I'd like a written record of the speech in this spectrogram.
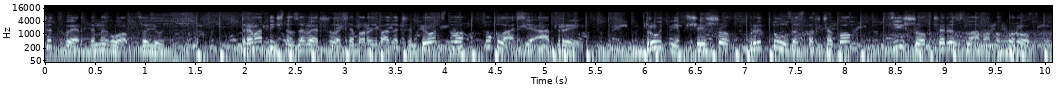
четвертими у абсолюті. Драматично завершилася боротьба за чемпіонство у класі А3. Трутнів, що йшов притул за Сторчаком, зійшов через зламану коробку.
